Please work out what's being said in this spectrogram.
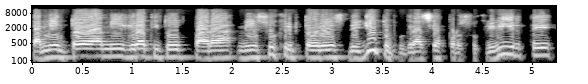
también toda mi gratitud para mis suscriptores de YouTube. Gracias por suscribirte,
